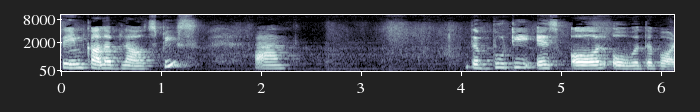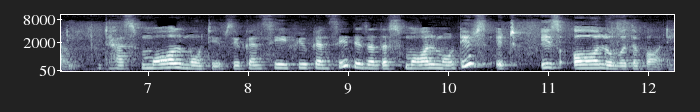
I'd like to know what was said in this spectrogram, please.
Same color blouse piece. And the booty is all over the body. It has small motifs. You can see if you can see these are the small motifs. It is all over the body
